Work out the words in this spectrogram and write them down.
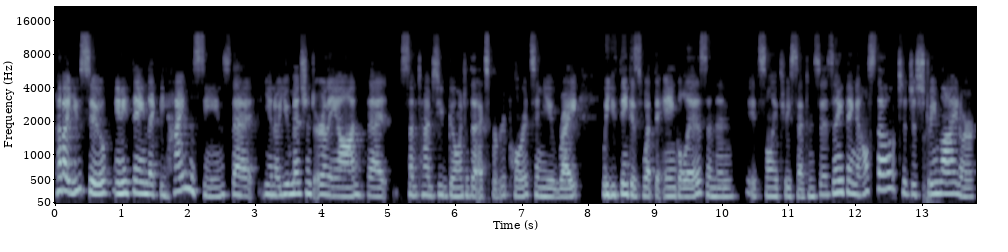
How about you, Sue? Anything like behind the scenes that, you know, you mentioned early on that sometimes you go into the expert reports and you write what you think is what the angle is, and then it's only three sentences. Anything else though to just streamline or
